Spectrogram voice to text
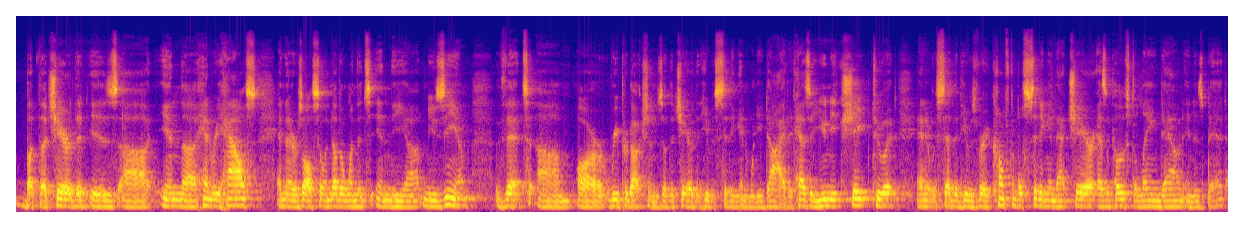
but the chair that is uh, in the Henry House, and there's also another one that's in the uh, museum that um, are reproductions of the chair that he was sitting in when he died. It has a unique shape to it, and it was said that he was very comfortable sitting in that chair as opposed to laying down in his bed.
